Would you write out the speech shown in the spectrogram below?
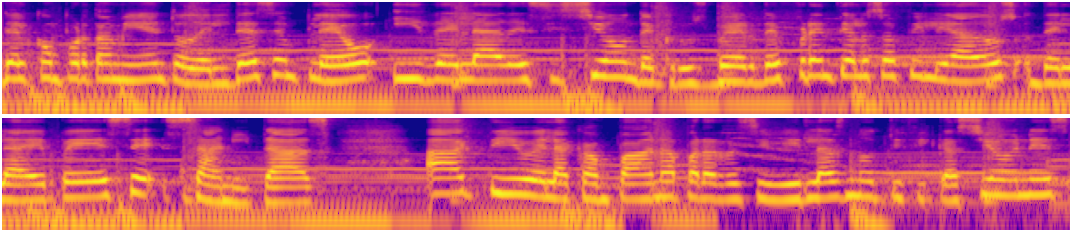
del comportamiento del desempleo y de la decisión de Cruz Verde frente a los afiliados de la EPS Sanitas. Active la campana para recibir las notificaciones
